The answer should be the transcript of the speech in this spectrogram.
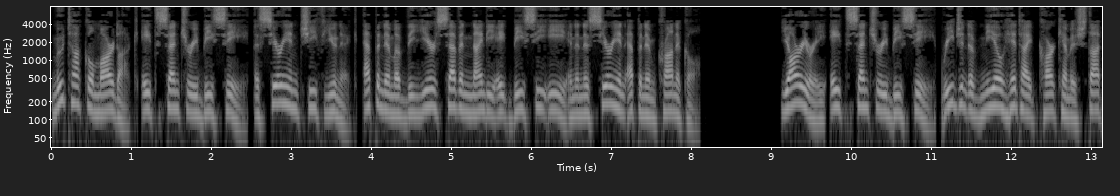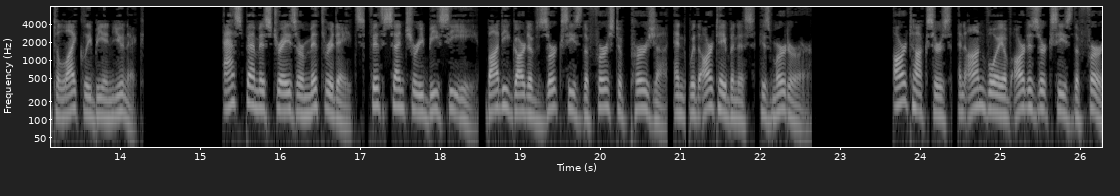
Mutakkil Marduk 8th century BC, Assyrian chief eunuch, eponym of the year 798 BCE in an Assyrian eponym chronicle. Yariri 8th century BC, regent of Neo-Hittite Carchemish thought to likely be an eunuch. Aspamitres or Mithridates 5th century BCE, bodyguard of Xerxes I of Persia, and with Artabanus his murderer. Artoxares, an envoy of Artaxerxes I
